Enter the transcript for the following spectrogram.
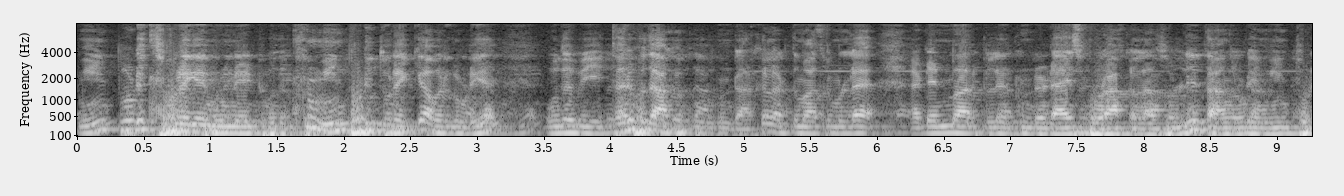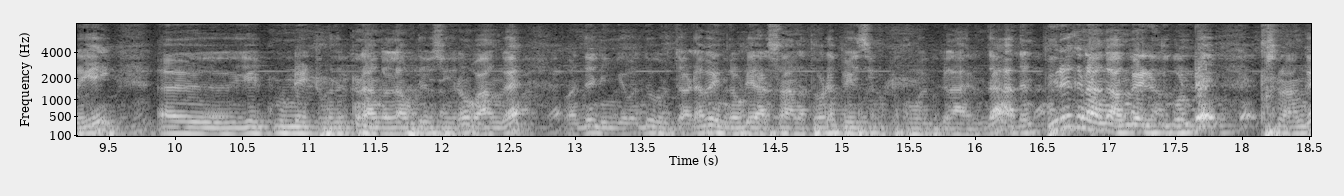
மீன்பிடி துறையை முன்னேற்றுவதற்கு மீன்பிடி துறைக்கு அவர்களுடைய உதவியை தருவதாக கூறுகின்றார்கள். அடுத்த மாதம் டென்மார்க்கில் இருக்கின்ற டயஸ்போராக்கெல்லாம் சொல்லி தாங்களுடைய மீன்துறையை முன்னேற்றுவதற்கு நாங்கள்லாம் உதவி செய்கிறோம் வாங்க வந்து நீங்கள் வந்து ஒரு தடவை எங்களுடைய அரசாங்கத்தோட பேசிவிட்டு போவீர்களா இருந்தால் அதன் பிறகு நாங்கள் அங்கே இருந்து கொண்டு நாங்க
